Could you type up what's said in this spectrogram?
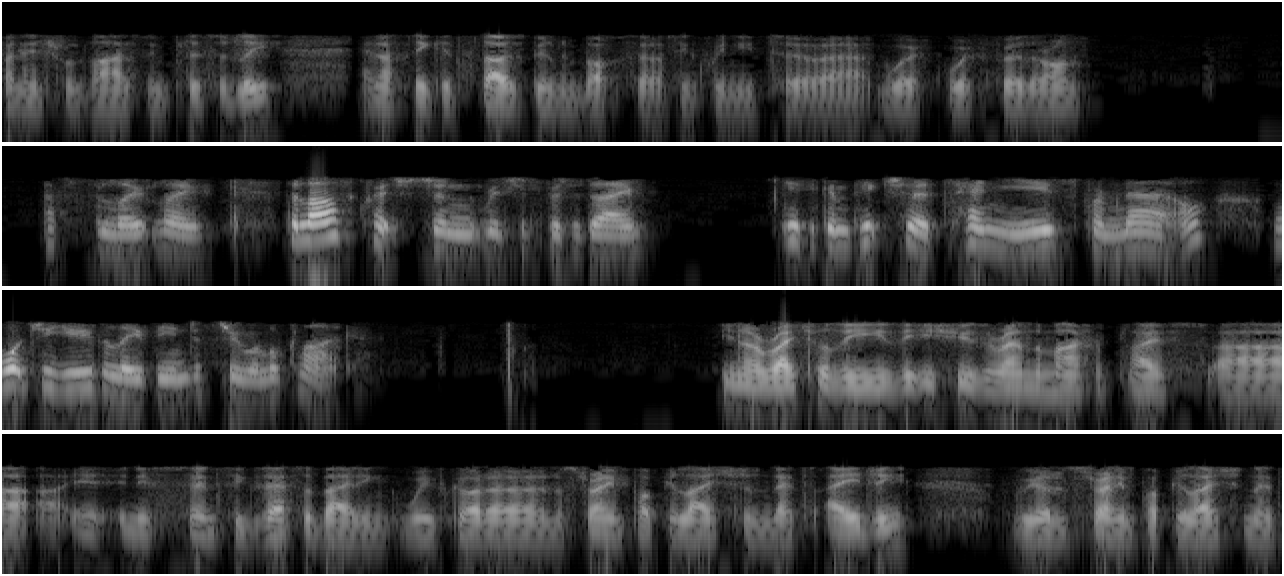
financial advisors implicitly, and I think it's those building blocks that I think we need to uh, work work further on. Absolutely. The last question, Richard, for today. If you can picture 10 years from now, what do you believe the industry will look like? You know, Rachel, the, the issues around the marketplace are, in, in a sense, exacerbating. We've got an Australian population that's ageing. We've got an Australian population that's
